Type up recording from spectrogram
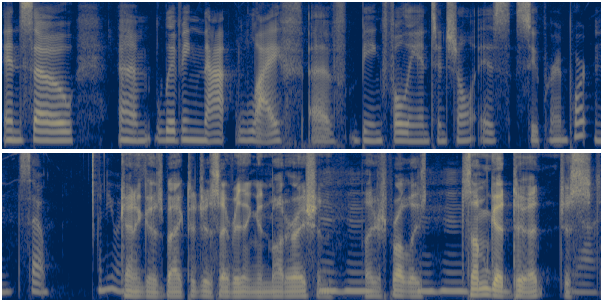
and so um, living that life of being fully intentional is super important so anyway Kind of goes back to just everything in moderation. Mhm. There's probably Mhm. some good to it. Just Yeah.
